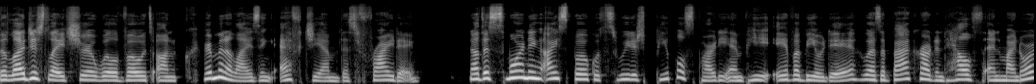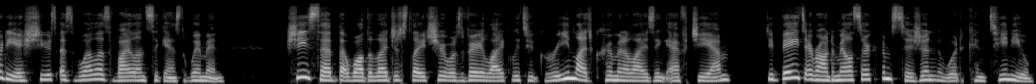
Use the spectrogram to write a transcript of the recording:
The legislature will vote on criminalizing FGM this Friday. Now, this morning, I spoke with Swedish People's Party MP Eva Biaudet, who has a background in health and minority issues as well as violence against women. She said that while the legislature was very likely to greenlight criminalizing FGM, debate around male circumcision would continue.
